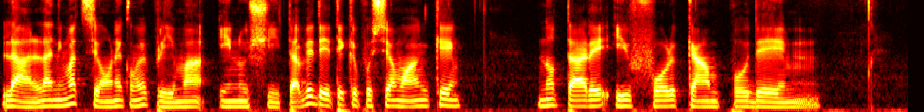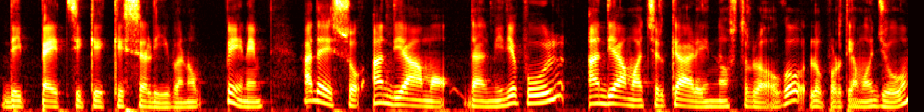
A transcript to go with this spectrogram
l'animazione come prima in uscita. Vedete che possiamo anche notare il fuoricampo de, dei pezzi che, che salivano. Bene adesso andiamo dal media pool andiamo a cercare il nostro logo lo portiamo giù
